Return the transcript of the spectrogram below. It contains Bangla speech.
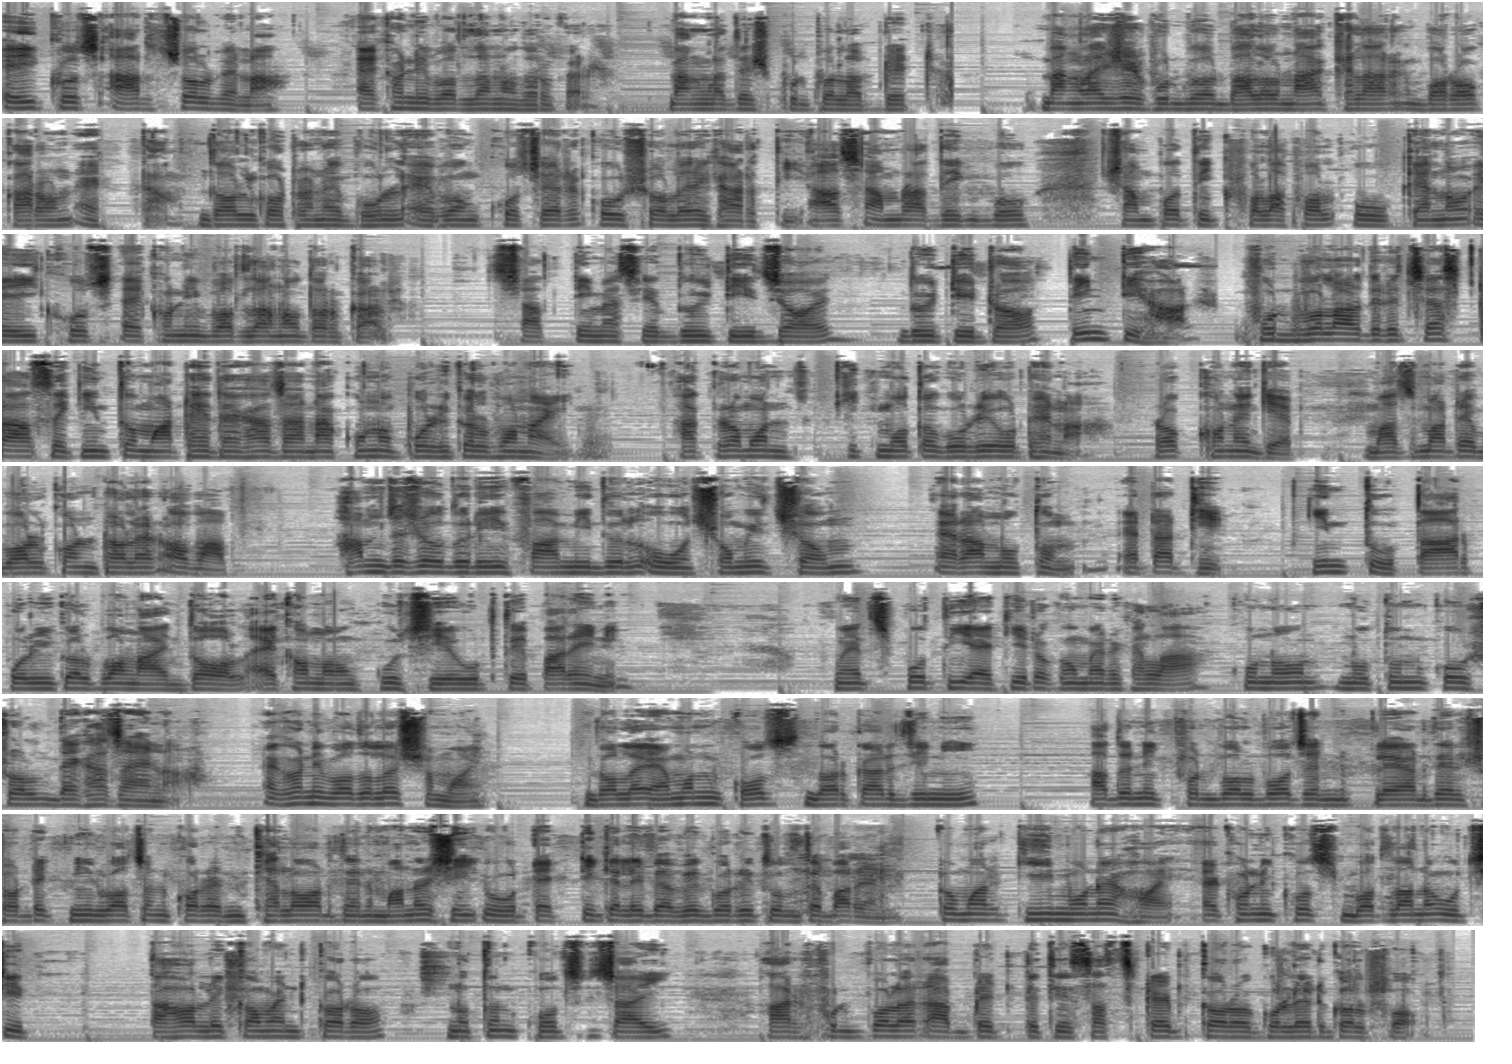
এই কোচ আর চলবে না। এখনই বদলানো দরকার। Bangladesh football update. বাংলাদেশের ফুটবল ভালো না খেলার বড় কারণ একটা। দল গঠনে ভুল এবং কোচের কৌশলের ঘাটতি। আজ আমরা দেখব সাম্প্রতিক ফলাফল ও কেন এই কোচ এখনই বদলানো দরকার। সাতটি ম্যাচে দুইটি জয়, দুইটি ড্র, তিনটি হার। ফুটবলারদের চেষ্টা আছে কিন্তু মাঠে দেখা যায় না কোনো পরিকল্পনাই। আক্রমণ ঠিকমতো গড়ে ওঠে না। রক্ষণে গ্যাপ, মাঝমাঠে বল কন্ট্রোলের অভাব। হামজা চৌধুরী, ফাহমিদুল ও সমিত সোম, এরা নতুন, এটা ঠিক। কিন্তু তার পরিকল্পনায় দল এখনও গুছিয়ে উঠতে পারেনি। ম্যাচ প্রতি একই রকমের খেলা, কোনো নতুন কৌশল দেখা যায় না। এখনই বদলের সময়। দলে এমন কোচ দরকার যিনি আধুনিক ফুটবল বোঝেন প্লেয়ারদের সঠিক নির্বাচন করেন, খেলোয়াড়দের মানসিক ও ট্যাকটিক্যালিভাবে গড়ে তুলতে পারেন। তোমার কি মনে হয়, এখনই কোচ বদলানো উচিত? তাহলে কমেন্ট করো, নতুন কোচ চাই, আর ফুটবলের আপডেট পেতে সাবস্ক্রাইব করো গোলের গল্প।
